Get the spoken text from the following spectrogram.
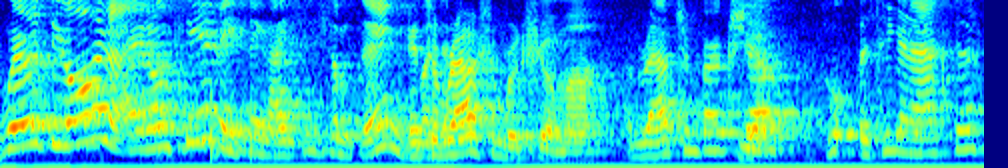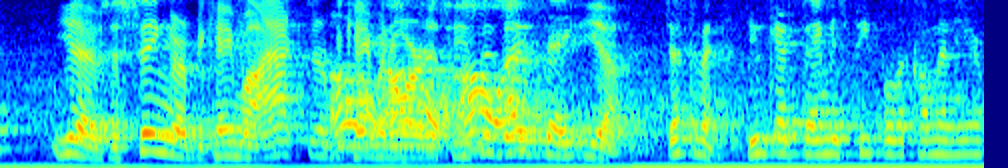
Where is the art? I don't see anything. I see some things. It's a but Rauschenberg show, Ma. a Rauschenberg show. Yeah. Who, is he an actor? Yeah, he was a singer, became an actor, oh, became oh, an oh, artist. He oh, did I the- see. Yeah. Just a minute. Do you get famous people that come in here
